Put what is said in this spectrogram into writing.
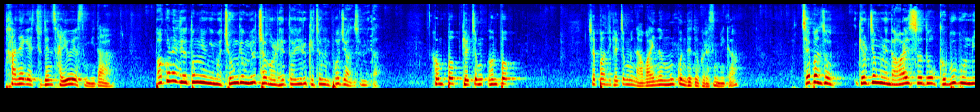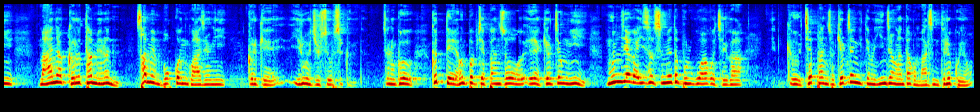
탄핵의 주된 사유였습니다. 박근혜 대통령이 뭐 정경 유착을 했다 이렇게 저는 보지 않습니다. 헌법 결정 헌법 재판소 결정문이 나와 있는 문구인데도 그렇습니까? 재판소 결정문에 나와 있어도 그 부분이 만약 그렇다면은 사면 복권 과정이 그렇게 이루어질 수 없을 겁니다. 저는 그 그때 헌법재판소의 결정이 문제가 있었음에도 불구하고 제가 그 재판소 결정이기 때문에 인정한다고 말씀드렸고요.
